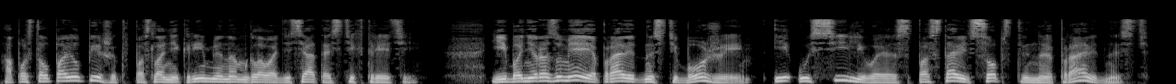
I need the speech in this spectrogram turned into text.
Апостол Павел пишет в послании к римлянам, глава 10, стих 3. «Ибо, не разумея праведности Божией и усиливаясь поставить собственную праведность,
